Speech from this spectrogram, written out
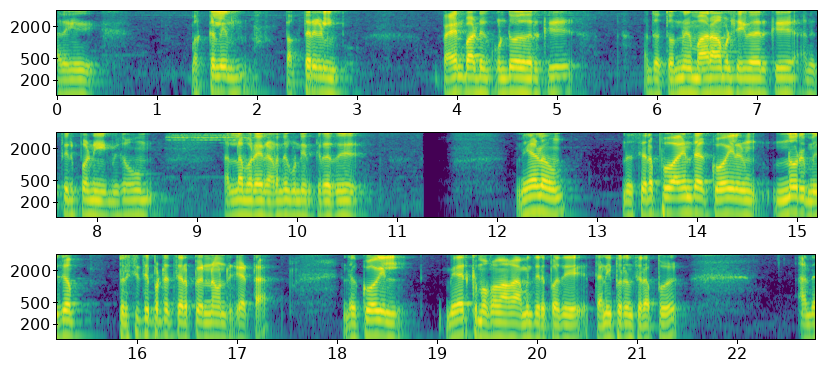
அதை மக்களின் பக்தர்களின் பயன்பாட்டுக்கு கொண்டு வருவதற்கு அந்த தொன்மை மாறாமல் செய்வதற்கு அந்த திருப்பணி மிகவும் நல்ல முறையில் நடந்து கொண்டிருக்கிறது. மேலும் இந்த சிறப்பு வாய்ந்த கோயிலின் இன்னொரு மிக பிரசித்தி பெற்ற சிறப்பு என்னவென்று கேட்டால் இந்த கோயில் மேற்கு முகமாக அமைந்திருப்பது தனிப்பெரும் சிறப்பு. அந்த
